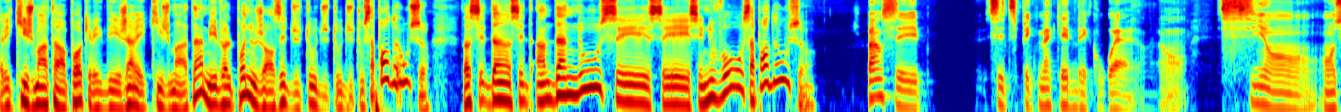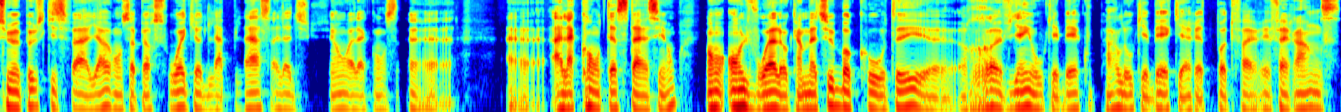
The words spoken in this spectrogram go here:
avec qui je m'entends pas qu'avec des gens avec qui je m'entends, mais ils veulent pas nous jaser du tout, du tout, du tout. Ça part de où, ça? c'est dans, en de nous, c'est nouveau. Ça part de où, ça? Je pense que c'est typiquement québécois. si on, suit un peu ce qui se fait ailleurs, on s'aperçoit qu'il y a de la place à la discussion, à la, euh, à la contestation. On, le voit là, quand Mathieu Bocoté euh, revient au Québec ou parle au Québec, il n'arrête pas de faire référence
